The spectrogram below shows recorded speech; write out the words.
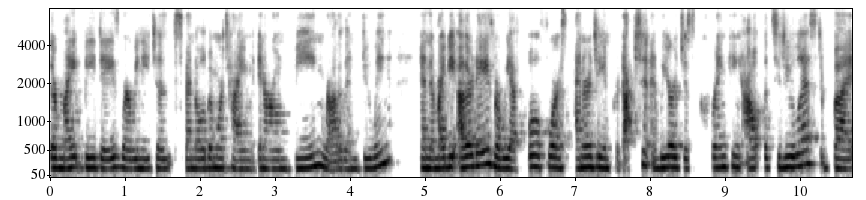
There might be days where we need to spend a little bit more time in our own being rather than doing. And there might be other days where we have full force energy and production and we are just cranking out the to do list. But,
